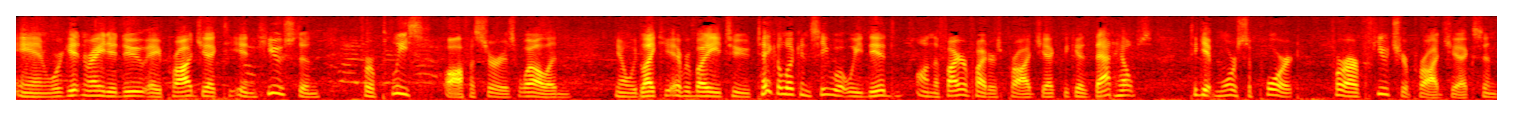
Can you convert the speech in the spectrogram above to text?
And we're getting ready to do a project in Houston for a police officer as well. And, you know, we'd like everybody to take a look and see what we did on the firefighters project because that helps to get more support for our future projects. And,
